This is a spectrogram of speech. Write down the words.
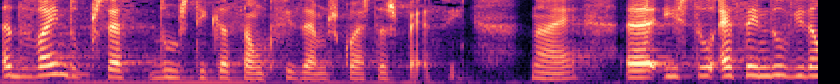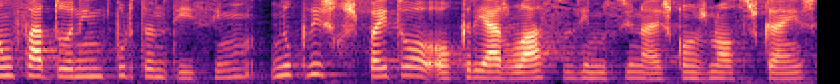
advém do processo de domesticação que fizemos com esta espécie, não é? Uh, isto é sem dúvida um fator importantíssimo no que diz respeito ao, ao, criar laços emocionais com os nossos cães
